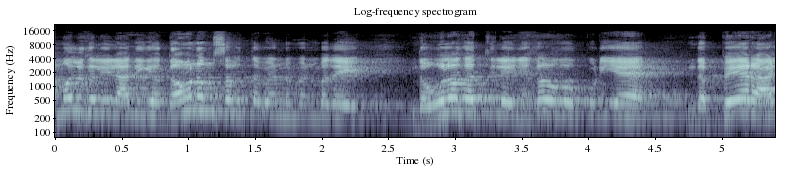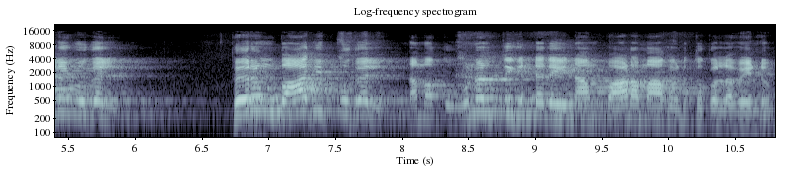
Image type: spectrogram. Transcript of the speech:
அமல்களில் அதிக கவனம் செலுத்த வேண்டும் என்பதை இந்த உலகத்திலே நிகழக்கூடிய இந்த பேரழிவுகள் பெரும் பாதிப்புகள் நமக்கு உணர்த்துகின்றதை நாம் பாடமாக எடுத்துக்கொள்ள வேண்டும்.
